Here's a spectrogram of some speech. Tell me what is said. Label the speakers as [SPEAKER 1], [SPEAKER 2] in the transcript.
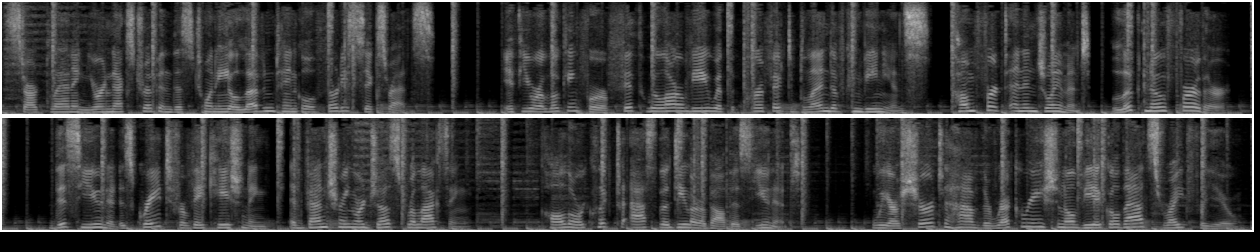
[SPEAKER 1] Start planning your next trip in this 2011 Pinnacle 36 RETS. If you are looking for a fifth wheel RV with the perfect blend of convenience, comfort and enjoyment, look no further. This unit is great for vacationing, adventuring or just relaxing. Call or click to ask the dealer about this unit. We are sure to have the recreational vehicle that's right for you.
